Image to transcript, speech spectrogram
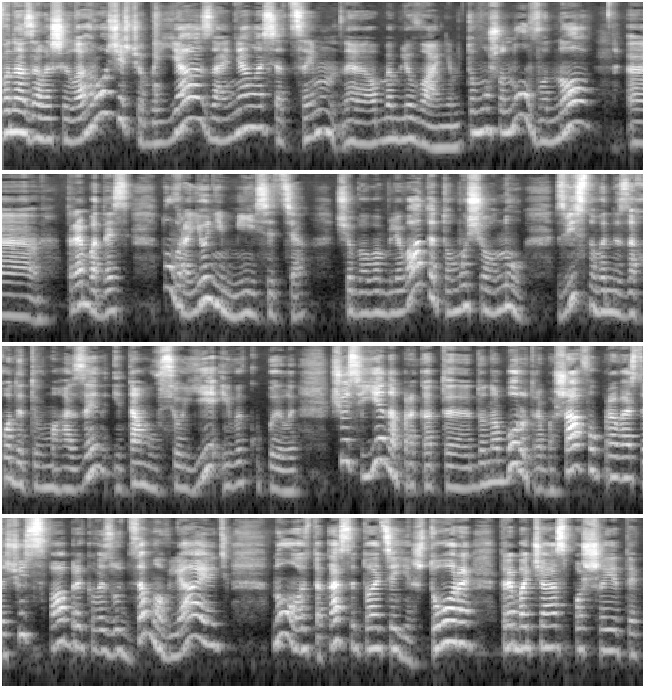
вона залишила гроші, щоб я зайнялася цим е, обмеблюванням. Тому що ну, воно е, треба десь ну, в районі місяця, щоб обмеблювати, тому що, ну, звісно, ви не заходите в магазин і там все є, і ви купили. Щось є, наприклад, е, до набору треба шафу привезти, щось з фабрик везуть, замовляють. Ну, ось така ситуація є. Штори треба час пошити.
